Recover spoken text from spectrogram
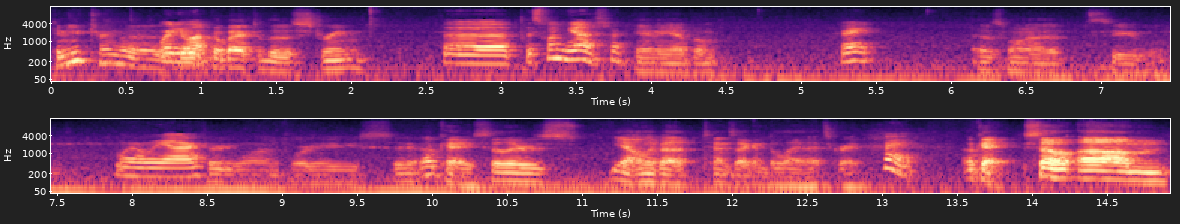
can you turn the Where do you go, want? go back to the stream? The this one, yeah, sure, Any of them? great. I just want to see Where we are, 31, 46. Okay, so there's yeah, only about a 10 second delay. That's great. great. Okay, so um,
